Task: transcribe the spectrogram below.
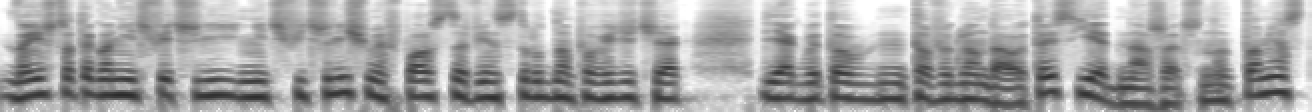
no jeszcze tego nie, ćwiczyli, nie ćwiczyliśmy w Polsce, więc trudno powiedzieć, jak, jakby to, to wyglądało. To jest jedna rzecz. Natomiast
